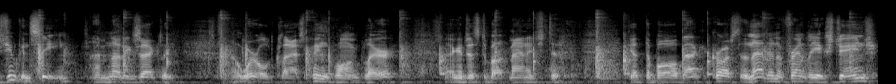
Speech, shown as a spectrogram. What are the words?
as you can see, I'm not exactly a world-class ping pong player. I can just about manage to get the ball back across the net in a friendly exchange.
